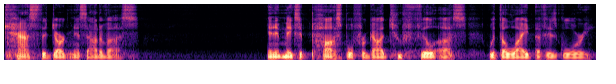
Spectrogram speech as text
casts the darkness out of us. And it makes it possible for God to fill us with the light of his glory.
